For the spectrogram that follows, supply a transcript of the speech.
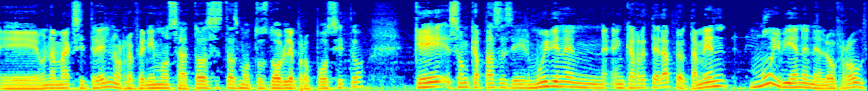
Eh, una Maxi Trail nos referimos a todas estas motos doble propósito que son capaces de ir muy bien en, en carretera, pero también muy bien en el off-road.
